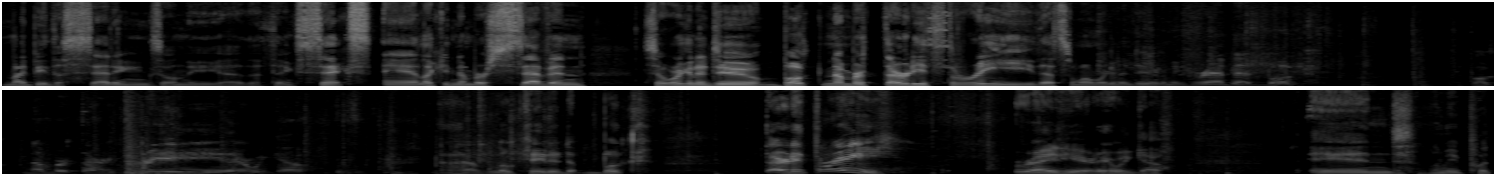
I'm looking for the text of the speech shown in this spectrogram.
Might be the settings on the uh, the thing. Six and lucky number seven. So we're gonna do book number thirty-three. That's the one we're gonna do. Let me grab that book. Book number thirty-three. There we go. I have located book thirty-three right here. There we go. And let me put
